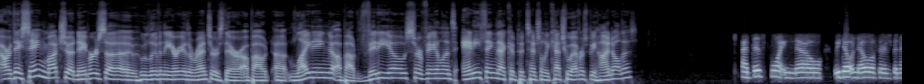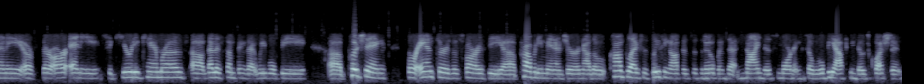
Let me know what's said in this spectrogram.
Are they saying much, uh, neighbors uh, who live in the area, of the renters there, about uh, lighting, about video surveillance, anything that could potentially catch whoever's behind all this? At this point, no. We don't know if there's been any or if there are any security cameras. Uh, that is something that we will be uh, pushing for answers as far as the uh, property manager. Now, the complex's leasing office it opens at 9 this morning, so we'll be asking those questions.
